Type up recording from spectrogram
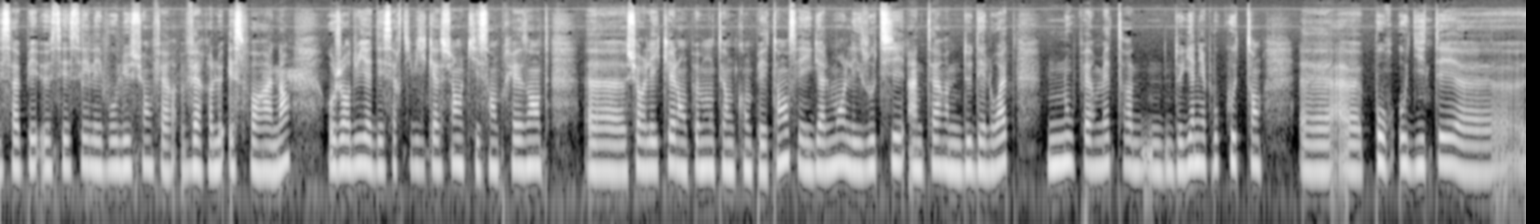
SAP ECC, l'évolution vers, vers le s 4 Aujourd'hui, il y a des certifications qui sont présentes sur lesquelles on peut monter en compétences et également les outils internes de Deloitte nous permettre de gagner beaucoup de temps euh, pour auditer euh,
